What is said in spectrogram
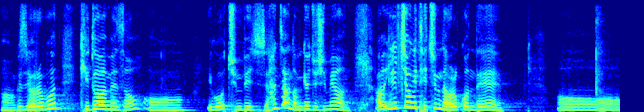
어, 그래서 여러분 기도하면서 어, 이거 준비해 주세요. 한 장 넘겨주시면 아마 일정이 대충 나올 건데 어,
